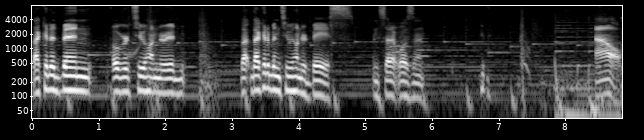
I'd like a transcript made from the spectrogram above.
That could have been over 200. That, that could have been 200 base. Instead it wasn't. Ow.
